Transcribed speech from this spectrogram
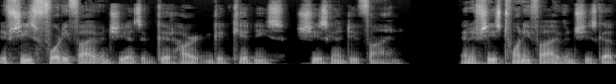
If she's 45 and she has a good heart and good kidneys, she's going to do fine. And if she's 25 and she's got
